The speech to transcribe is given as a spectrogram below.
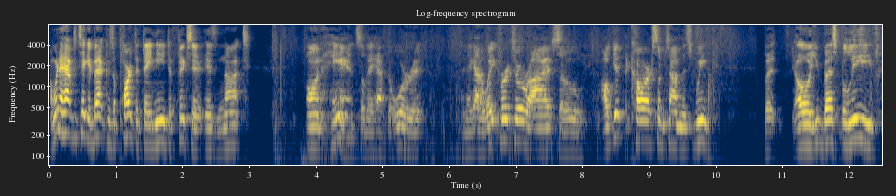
I'm gonna have to take it back because the part that they need to fix it is not on hand, so they have to order it, and they gotta wait for it to arrive. So I'll get the car sometime this week. But oh, you best believe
